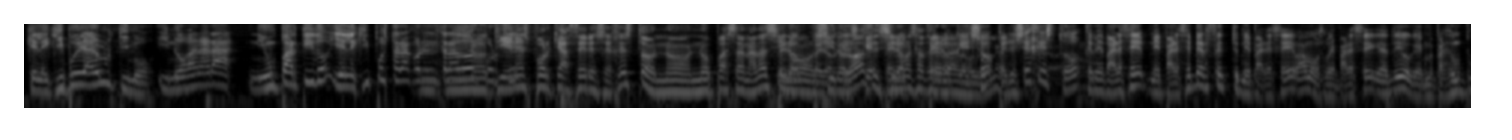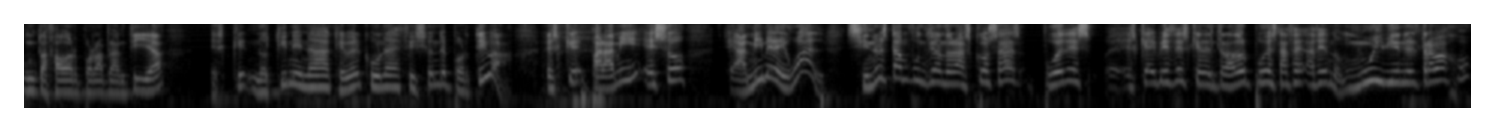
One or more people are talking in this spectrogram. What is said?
que el equipo irá al último y no ganará ni un partido y el equipo estará con el entrenador. No tienes por qué hacer ese gesto, no, no pasa nada si no, si no lo haces, pero, eso, pero ese gesto que me parece, me parece perfecto y me parece, vamos, me parece, ya te digo, que me parece un punto a favor por la plantilla, es que no tiene nada que ver con una decisión deportiva. Es que para mí eso a mí me da igual. Si no están funcionando las cosas, puedes. Es que hay veces que el entrenador puede estar haciendo muy bien el trabajo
